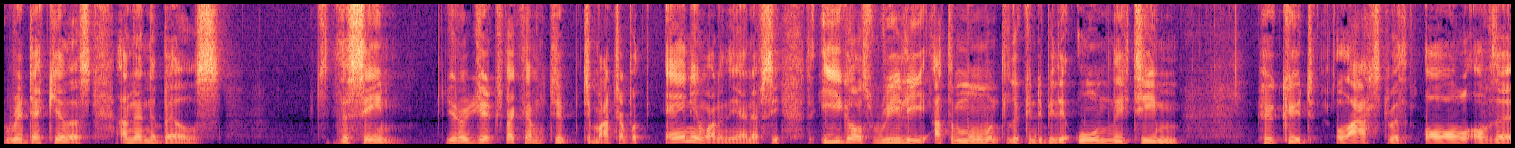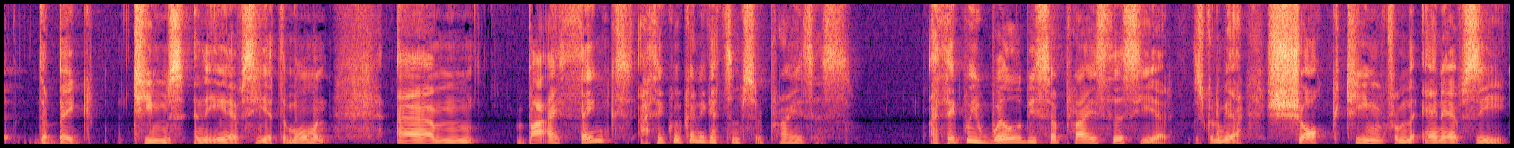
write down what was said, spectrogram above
ridiculous. And then the Bills, It's the same. You know, you expect them to, to match up with anyone in the NFC. The Eagles really, at the moment, looking to be the only team who could last with all of the, the big teams in the AFC at the moment. Um, but I think I think we're going to get some surprises. I think we will be surprised this year. There's going to be a shock team from the NFC.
